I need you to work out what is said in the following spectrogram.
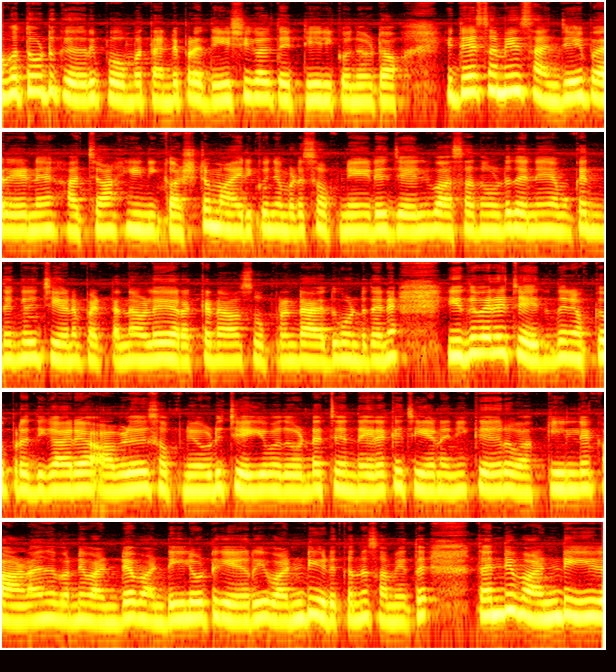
അകത്തോട്ട് കയറി പോകുമ്പോൾ തന്റെ പ്രതീക്ഷകൾ തെറ്റിയിരിക്കുന്നു കേട്ടോ. ഇതേസമയം സഞ്ജയ് പറയണേ അച്ഛാ ഇനി കഷ്ടമായിരിക്കും നമ്മുടെ സ്വപ്നയുടെ ജയിൽവാസം. അതുകൊണ്ട് തന്നെ നമുക്ക് എന്തെങ്കിലും ചെയ്യണം. പെട്ടെന്ന് അവളെ ഇറക്കണം. സൂപ്രണ്ട് ആയതുകൊണ്ട് തന്നെ ഇതുവരെ ചെയ്തതിനൊക്കെ പ്രതികാരം അവൾ സ്വപ്നയോട് ചെയ്യും. അതുകൊണ്ട് അച്ഛൻ എന്തെങ്കിലുമൊക്കെ ചെയ്യണം. ഇനി കയറി വക്കീലിനെ കാണാമെന്ന് പറഞ്ഞ് വണ്ടി വണ്ടിയിലോട്ട് കയറി വണ്ടി എടുക്കുന്ന സമയത്ത് തന്റെ വണ്ടിയിൽ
